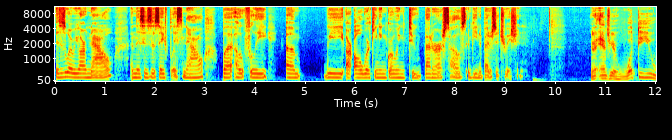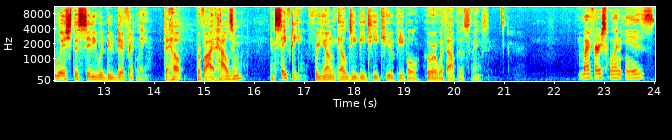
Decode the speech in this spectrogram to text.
this is where we are now and this is a safe place now but hopefully um, we are all working and growing to better ourselves and be in a better situation. You know, Andrea, what do you wish the city would do differently to help provide housing and safety for young LGBTQ people who are without those things? My first one is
